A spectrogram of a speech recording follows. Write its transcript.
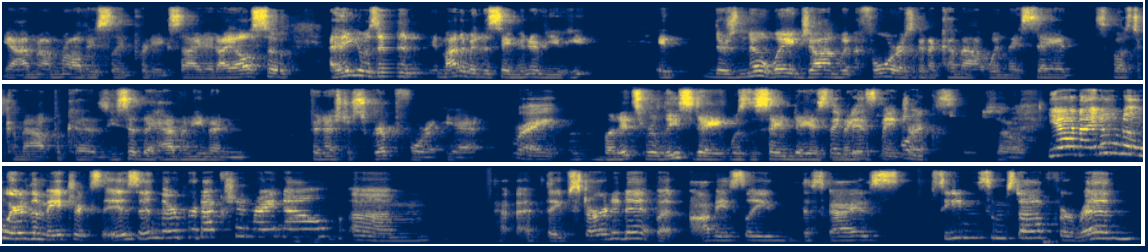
yeah, I'm, I'm obviously pretty excited. I also I think it was in it might have been the same interview. He it there's no way John Wick Four is going to come out when they say it's supposed to come out because he said they haven't even finished a script for it yet Right. but its release date was the same day as Same the Matrix. Matrix. So Yeah, and I don't know where the Matrix is in their production right now. Um, if they've started it, but obviously this guy's seen some stuff or read.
